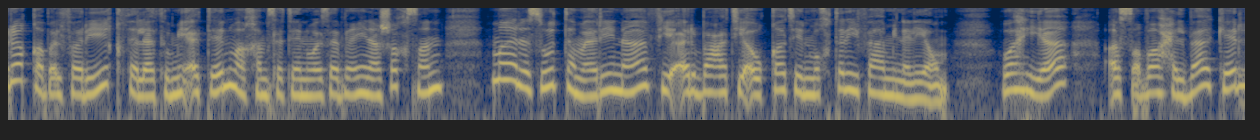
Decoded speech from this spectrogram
راقب الفريق 375 شخصا مارسوا التمارين في أربعة أوقات مختلفة من اليوم وهي الصباح الباكر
